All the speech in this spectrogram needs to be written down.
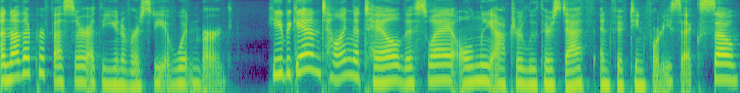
another professor at the University of Wittenberg. He began telling the tale this way only after Luther's death in 1546. So,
